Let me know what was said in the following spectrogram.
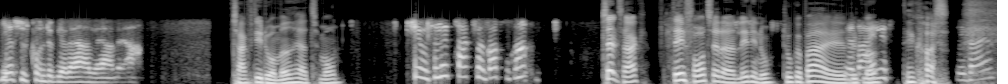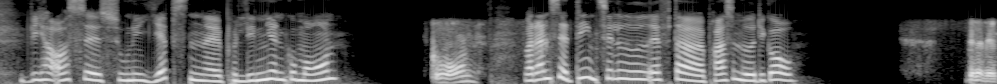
jeg synes kun, det bliver værre og værre og værre. Tak fordi du var med her til morgen. Det var så lidt tak for et godt program. Selv tak. Det fortsætter lidt endnu. Du kan bare øh, lytte med. Det er godt. Det er dejligt. Vi har også uh, Sune Jebsen uh, på linjen. Godmorgen. Godmorgen. Hvordan ser din tillid ud efter pressemødet i går? Den er væk.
